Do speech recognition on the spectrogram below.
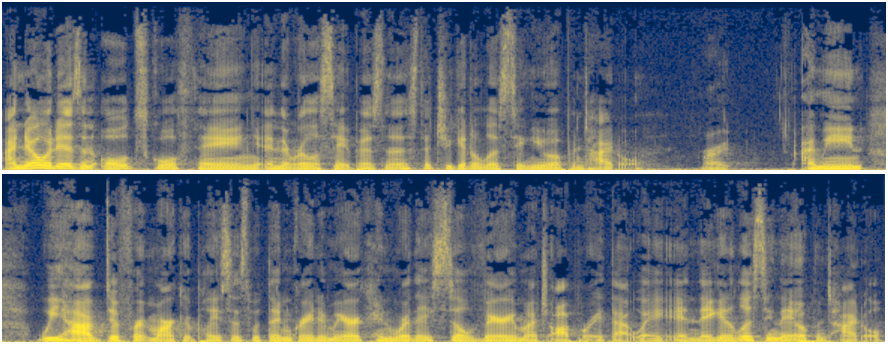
I know it is an old school thing in the real estate business that you get a listing, you open title. right, I mean, we have different marketplaces within Great American where they still very much operate that way. And they get a listing, they open title.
